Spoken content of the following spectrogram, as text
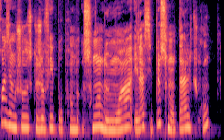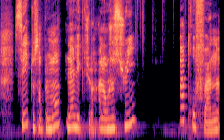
Troisième chose que je fais pour prendre soin de moi, et là c'est plus mental du coup, c'est tout simplement la lecture. Alors je suis pas trop fan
